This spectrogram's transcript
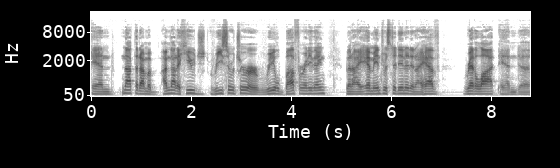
and not that I'm a I'm not a huge researcher or real buff or anything, but I am interested in it and I have read a lot and uh,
